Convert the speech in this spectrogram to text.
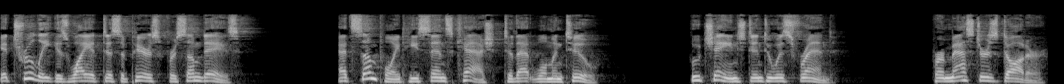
It truly is why it disappears for some days. At some point he sends cash to that woman too. Who changed into his friend. Her master's daughter.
